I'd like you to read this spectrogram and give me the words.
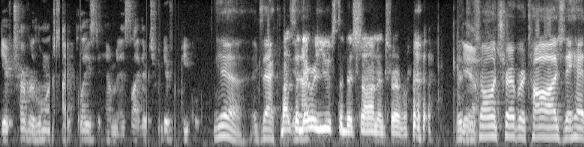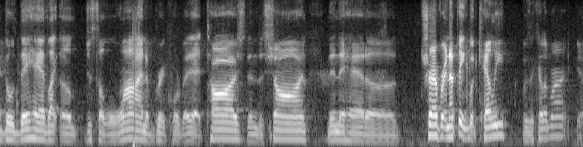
give Trevor Lawrence type plays to him. And it's like they're two different people. Yeah, exactly. But so And they I- were used to Deshaun and Trevor. With Yeah. Deshaun, Trevor, Tajh, they had the, they had like a just a line of great quarterbacks. They had Tajh, then Deshaun, then they had uh Trevor, and I think with Kelly was it Kelly Bryant? Yeah,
